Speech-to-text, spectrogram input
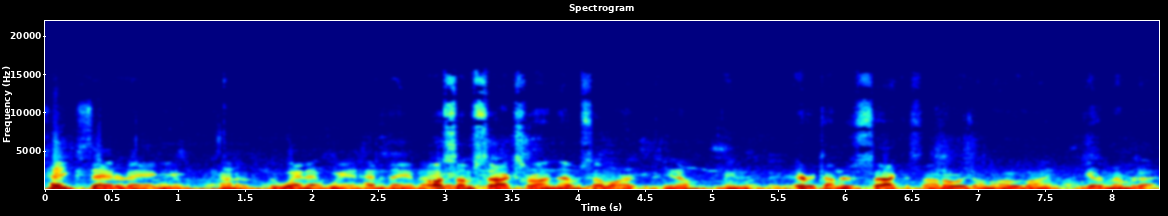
take Saturday? You know, kind of the way that went? How did they evaluate? Well, some sacks are on them, some aren't. You know, I mean, every time there's a sack, it's not always on the O line. You got to remember that.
